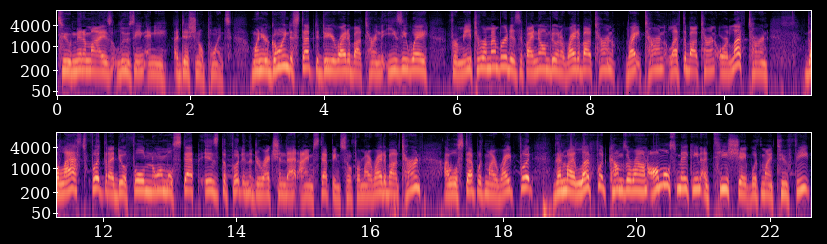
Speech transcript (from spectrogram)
to minimize losing any additional points. When you're going to step to do your right about turn, the easy way for me to remember it is if I know I'm doing a right about turn, right turn, left about turn, or left turn, the last foot that I do a full normal step is the foot in the direction that I'm stepping. So for my right about turn, I will step with my right foot, then my left foot comes around almost making a T shape with my two feet,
